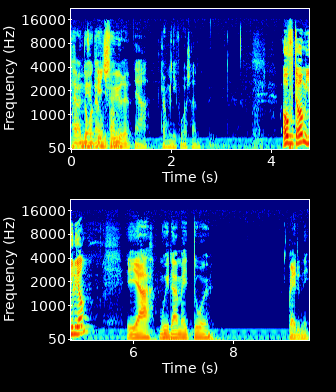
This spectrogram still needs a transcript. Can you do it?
hem nog een keertje verhuren. Ja, kan ik me niet voorstellen. Overtoom, Julian? Ja, moet je daarmee door? Ik weet het niet.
